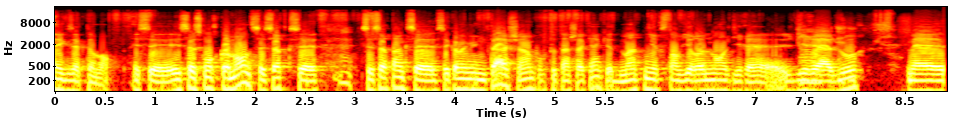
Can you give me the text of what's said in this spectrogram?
Exactement. Et c'est ce qu'on recommande. C'est certes que c'est c'est certain que c'est quand même une tâche hein, pour tout un chacun que de maintenir cet environnement, je dirais, je dirais à jour. Mais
